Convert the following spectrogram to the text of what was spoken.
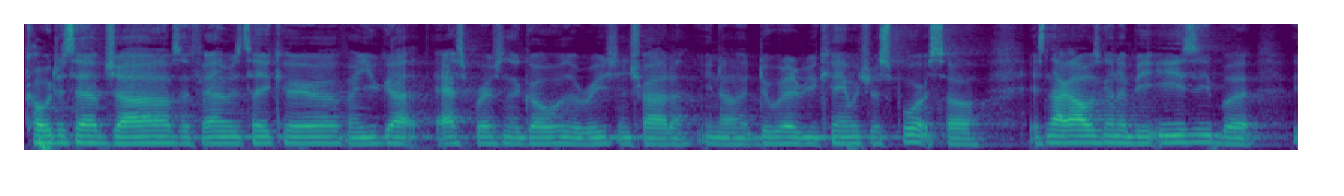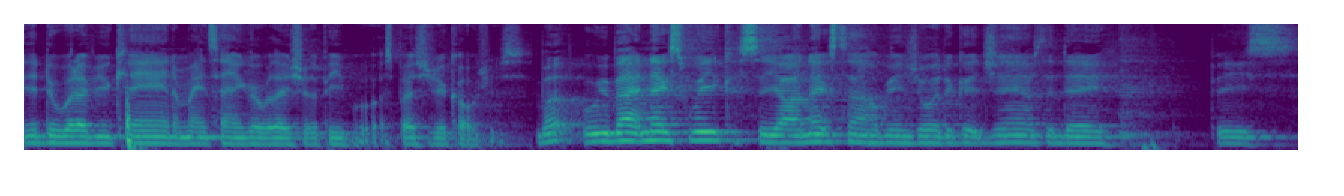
coaches have jobs and families to take care of, and you got aspirations to go to reach and try to, you know, do whatever you can with your sport. So it's not always going to be easy, but you do whatever you can to maintain a good relationship with people, especially your coaches. But we'll be back next week. See y'all next time. Hope you enjoyed the good gems today. Peace.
